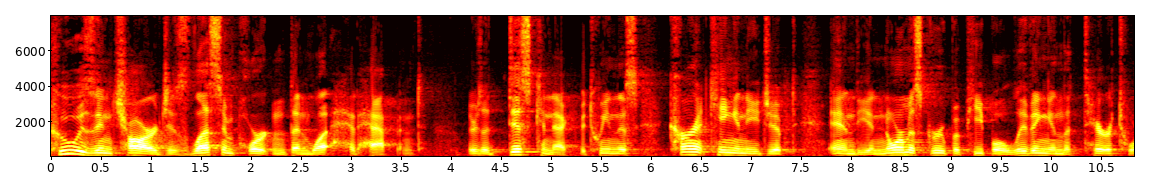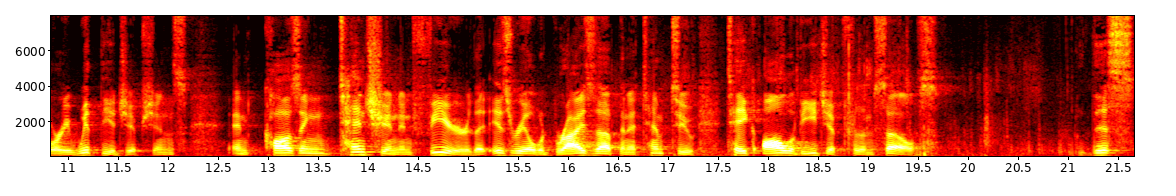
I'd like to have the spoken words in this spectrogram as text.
who was in charge is less important than what had happened. There's a disconnect between this current king in Egypt and the enormous group of people living in the territory with the Egyptians and causing tension and fear that Israel would rise up and attempt to take all of Egypt for themselves. This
